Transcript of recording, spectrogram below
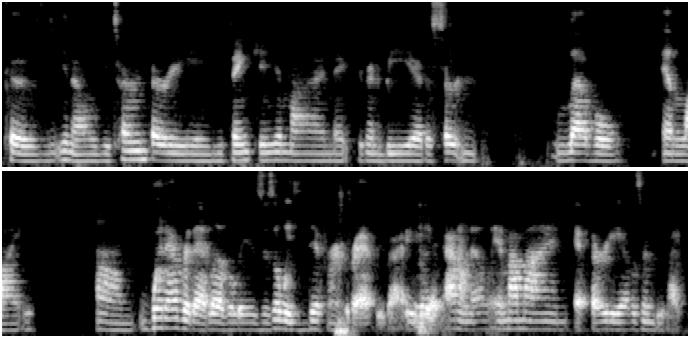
because you know you turn 30 and you think in your mind that you're going to be at a certain level in life. Um, whatever that level is is always different for everybody but i don't know. In my mind at 30 i was going to be like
